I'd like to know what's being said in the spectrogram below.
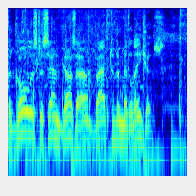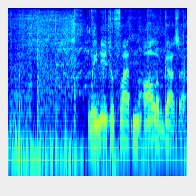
The goal is to send Gaza back to the Middle Ages. We need to flatten all of Gaza.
